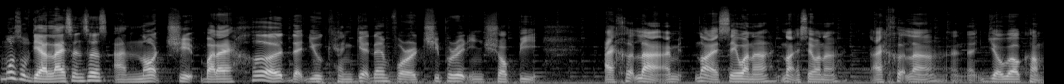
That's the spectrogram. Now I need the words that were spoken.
Most of their licenses are not cheap, but I heard that you can get them for a cheaper rate in Shopee. I heard lah, I mean, not I say one ah, not I say one ah. I heard lah, and you're welcome.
